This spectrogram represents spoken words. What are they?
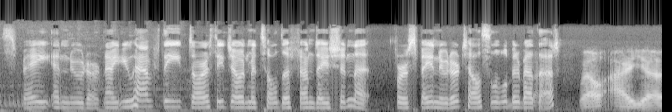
spay and neuter. Now you have the Dorothy Jo and Matilda Foundation that for spay and neuter. Tell us a little bit about that. Well, I uh,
